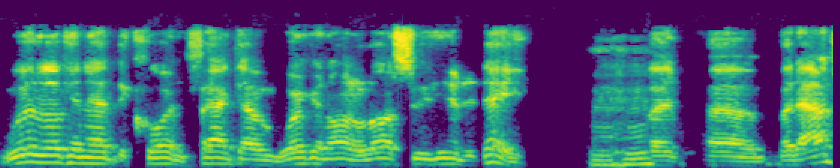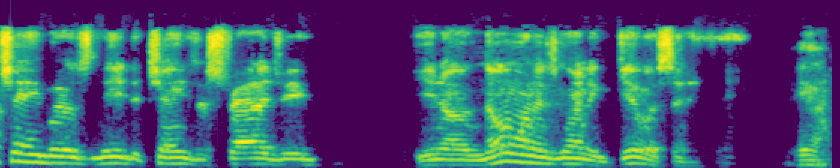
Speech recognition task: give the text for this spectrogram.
we're looking at the court. In fact, I'm working on a lawsuit here today Mm-hmm. But uh, but our chambers need to change the strategy. You know, no one is going to give us anything. Yeah,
